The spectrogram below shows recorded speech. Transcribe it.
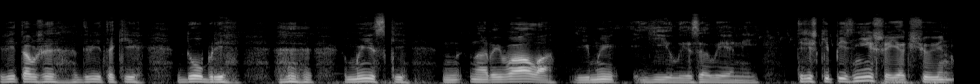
Віта вже дві такі добрі миски наривала, і ми їли зелений. Трішки пізніше, якщо він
